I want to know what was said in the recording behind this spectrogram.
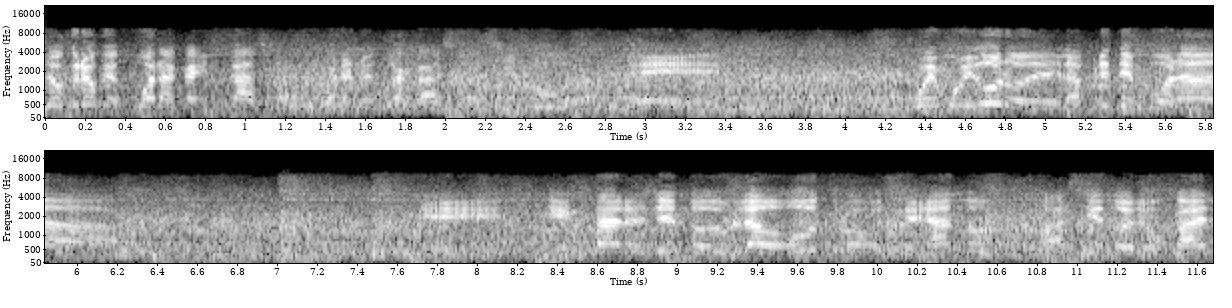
Yo creo que jugar acá en casa, jugar en nuestra casa, sin duda. Eh, fue muy duro desde la pretemporada eh, estar yendo de un lado a otro, entrenando, haciendo el local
